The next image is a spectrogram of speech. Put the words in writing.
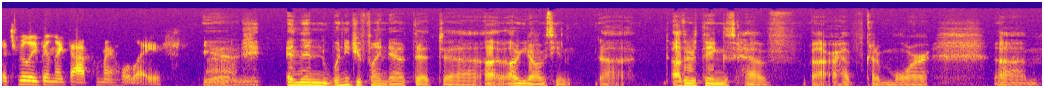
It's really been like that for my whole life. Yeah. Um, And then when did you find out that uh, uh, you know obviously uh, other things have uh, have kind of more um,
